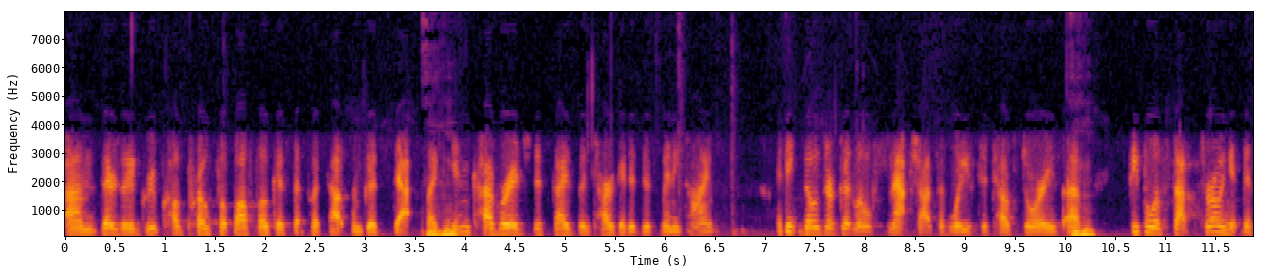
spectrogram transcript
um, there's a group called Pro Football Focus that puts out some good stats, like in coverage. This guy's been targeted this many times. I think those are good little snapshots of ways to tell stories of people have stopped throwing at this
